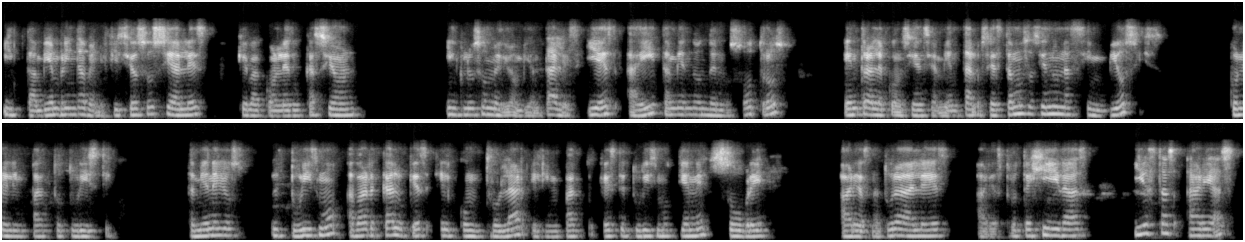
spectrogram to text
y también brinda beneficios sociales que va con la educación, incluso medioambientales. Y es ahí también donde nosotros entra la conciencia ambiental. O sea, estamos haciendo una simbiosis con el impacto turístico. También ellos, el turismo abarca lo que es el controlar el impacto que este turismo tiene sobre áreas naturales, áreas protegidas, y estas áreas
